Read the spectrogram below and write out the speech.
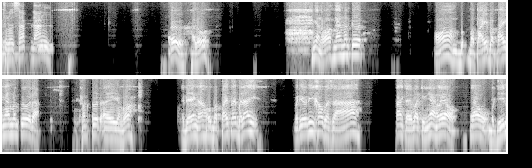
โทรศัพท์ดัง เออฮัลโหลเนี่ยเหรองานวันเกิด อ๋อบะไปบะไปงานวันเกิดอะวันเกิดไอ้อย่างก็ไอ้แดงเหรอโอ้บะไปไปบะได้ บะเดียวนี้เข้าภาษา ตั้งใจว่าจึงย่างแล้วเหล้าบะกิน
